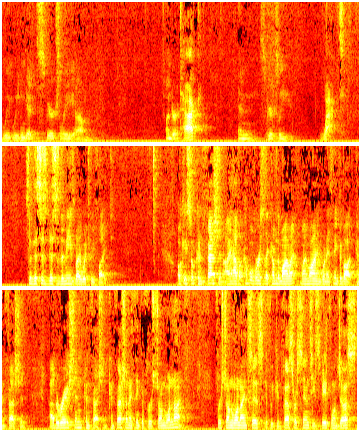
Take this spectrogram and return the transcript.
we, we can get spiritually um, under attack and spiritually whacked. So this is this is the means by which we fight. Okay, so confession. I have a couple verses that come to my, my mind when I think about confession. Adoration, confession. Confession, I think of 1 John 1 9. 1 John 1 9 says, If we confess our sins, he's faithful and just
